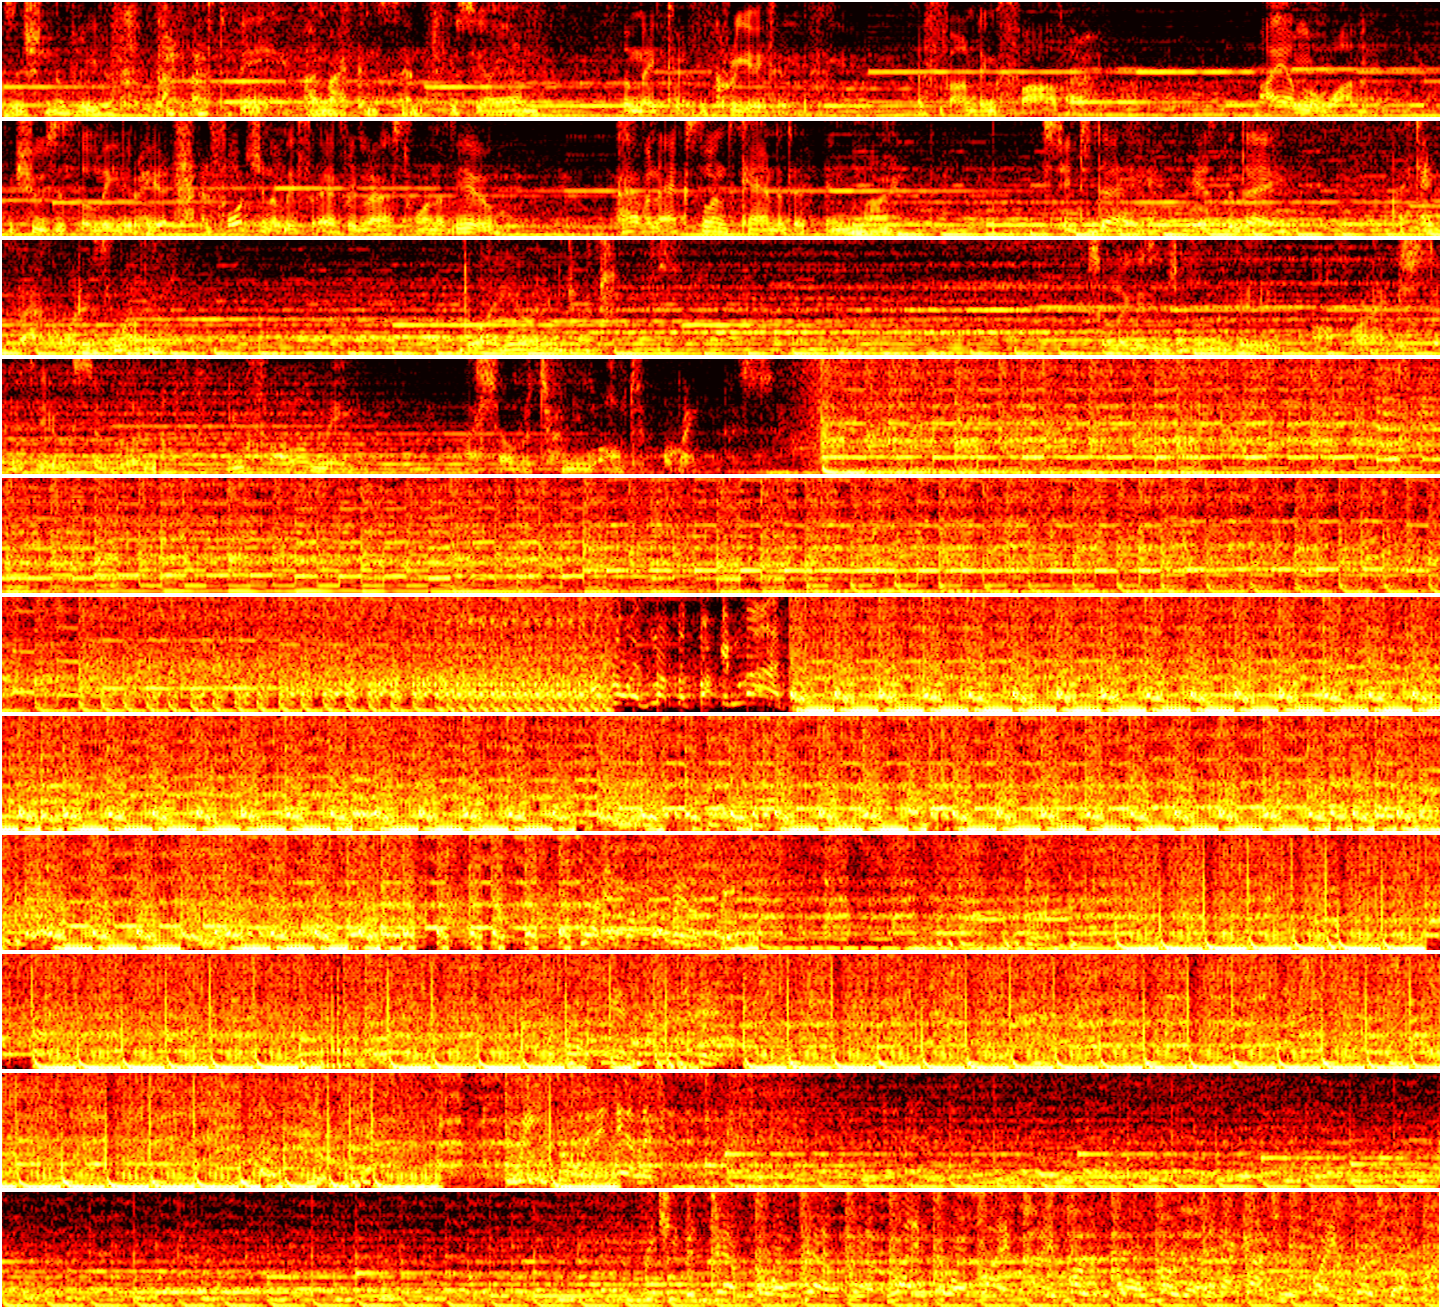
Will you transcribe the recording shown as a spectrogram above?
position of leader kind of has to be by my consent. You see, I am the maker, the creator, the founding father. I am the one who chooses the leader here. And fortunately for every last one of you, I have an excellent candidate in mind. You see, today is the day I take back what is mine. Do I hear any So, ladies and gentlemen, the offer I extend to you is simple enough. You follow me, I shall return you all to greatness. A death,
